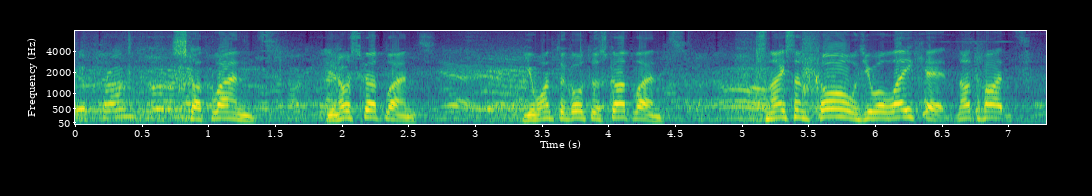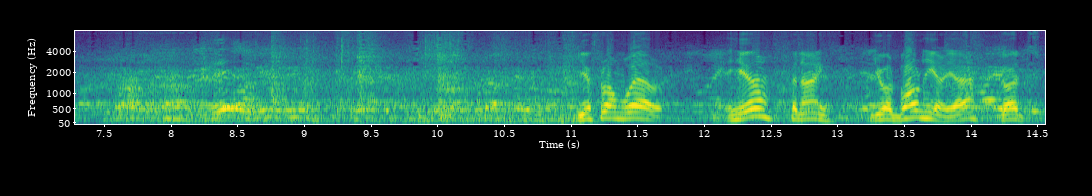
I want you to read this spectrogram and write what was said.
You're from? Scotland. You know Scotland? You want to go to Scotland? It's nice and cold. You will like it. Not hot. You're from where? Here? Penang. You were born here, yeah? Good.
